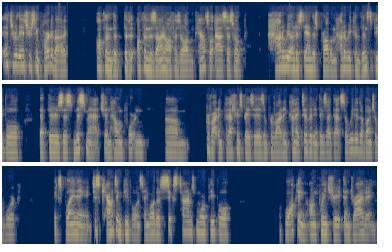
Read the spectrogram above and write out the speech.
it's a really interesting part about it. Auckland, the, the Auckland Design Office at Auckland Council asked us, well, how do we understand this problem? How do we convince people that there's this mismatch and how important um, providing pedestrian space is and providing connectivity and things like that? So we did a bunch of work explaining, just counting people and saying, well, there's six times more people walking on Queen Street than driving.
